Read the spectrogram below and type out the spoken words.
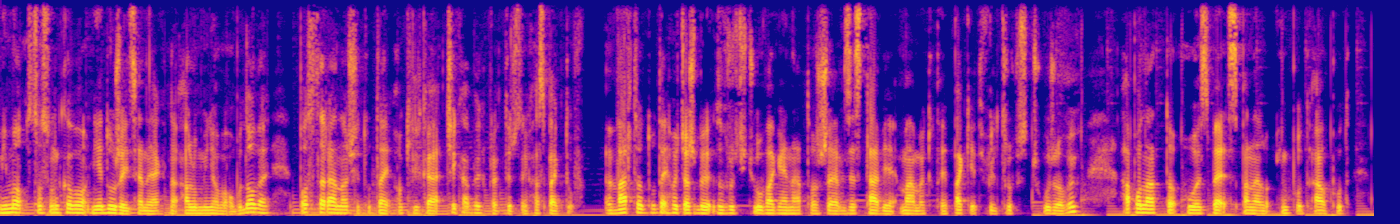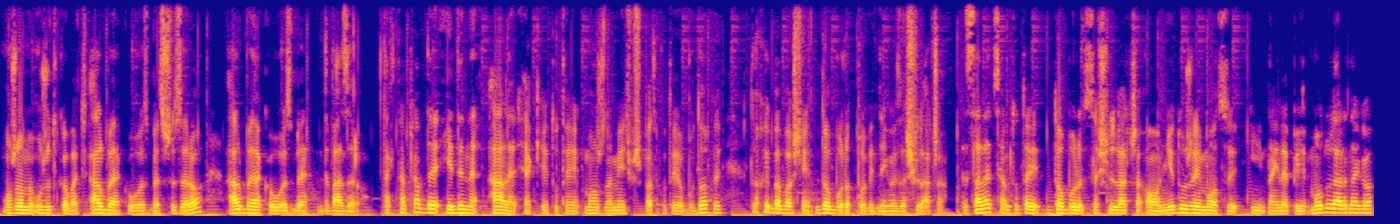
Mimo stosunkowo niedużej ceny jak na aluminiową obudowę, postarano się tutaj o kilka ciekawych, praktycznych aspektów. Warto tutaj chociażby zwrócić uwagę na to, że w zestawie mamy tutaj pakiet filtrów skórzowych, a ponadto USB z panelu Input-Output możemy użytkować albo jako USB 3.0, albo jako USB 2.0. Tak naprawdę jedyne ale, jakie tutaj można mieć w przypadku tej obudowy, to chyba właśnie dobór odpowiedniego zasilacza. Zalecam tutaj dobór zasilacza o niedużej mocy i najlepiej modularnego,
